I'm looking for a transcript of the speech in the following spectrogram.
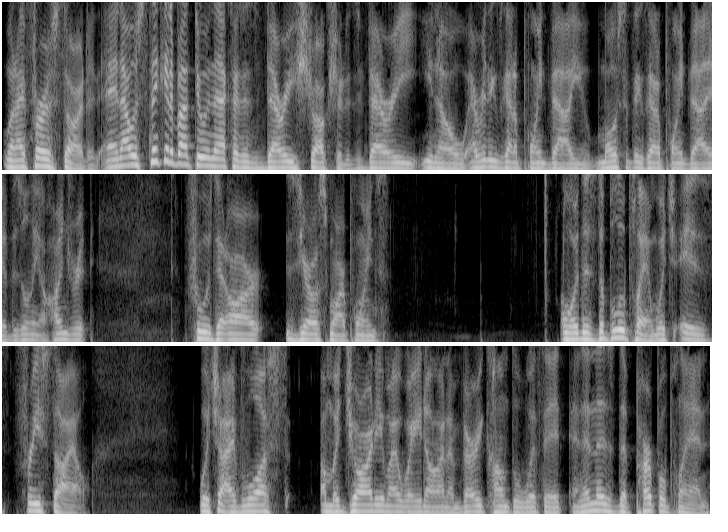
when I first started. And I was thinking about doing that because it's very structured. It's very, you know, everything's got a point value. Most of the things got a point value. There's only a 100 foods that are zero smart points. Or there's the blue plan, which is freestyle, which I've lost a majority of my weight on. I'm very comfortable with it. And then there's the purple plan.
